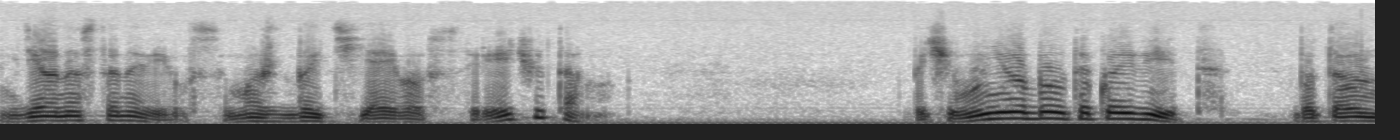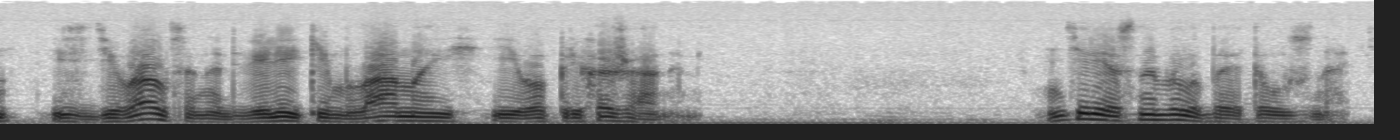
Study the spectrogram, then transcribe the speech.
где он остановился? Может быть, я его встречу там? Почему у него был такой вид, будто он издевался над великим ламой и его прихожанами? Интересно было бы это узнать.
